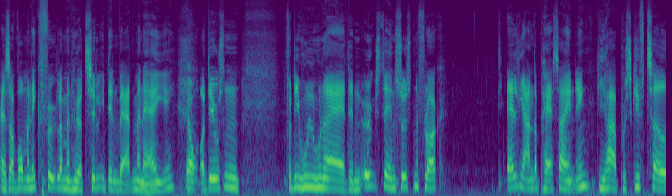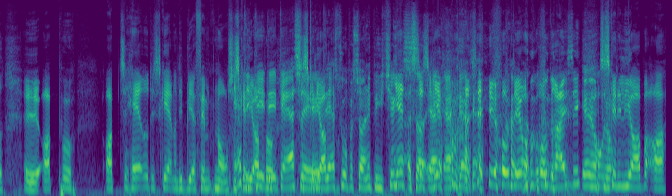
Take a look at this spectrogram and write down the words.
altså hvor man ikke føler, man hører til i den verden, man er i. Ikke? Jo. Og det er jo sådan, fordi hun, hun er den yngste af en søstende flok. De, alle de andre passer ind, ikke? De har på skift taget øh, op på op til havet. Det sker, når de bliver 15 år. Så skal ja, det, de op det, på... det, deres, så skal de op deres tur på Sunny Beach, ikke? Yes, altså, så skal ja, ja, ja. jo, det er ung, ung rejse, ikke? Ja, jo, Så jo. skal de lige op og,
